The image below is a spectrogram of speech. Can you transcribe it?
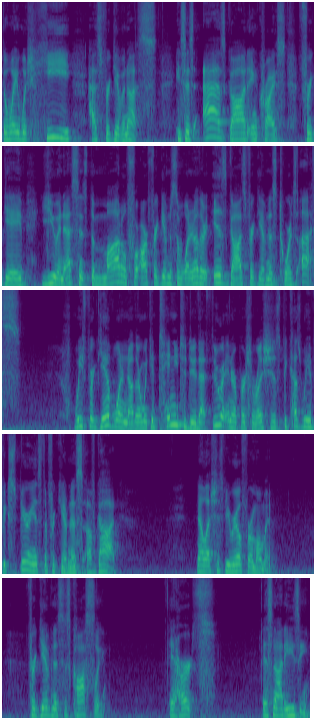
The way in which He has forgiven us. He says, as God in Christ forgave you. In essence, the model for our forgiveness of one another is God's forgiveness towards us. We forgive one another, and we continue to do that through our interpersonal relationships because we have experienced the forgiveness of God. Now, let's just be real for a moment. Forgiveness is costly, it hurts, it's not easy.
